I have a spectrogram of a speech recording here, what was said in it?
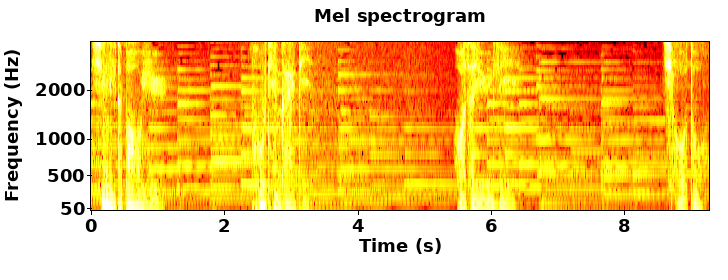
心里的暴雨铺天盖地，我在雨里求渡。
